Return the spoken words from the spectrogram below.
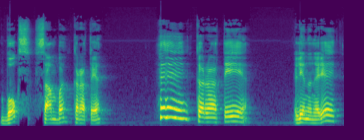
Бокс, самбо, карате. Хе-хе, карате. Лена ныряет,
